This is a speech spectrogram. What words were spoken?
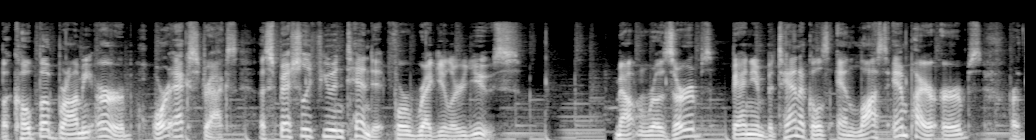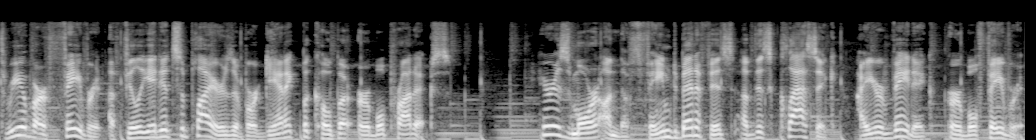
Bacopa Brahmi herb or extracts, especially if you intend it for regular use. Mountain Rose Herbs, Banyan Botanicals, and Lost Empire Herbs are three of our favorite affiliated suppliers of organic Bacopa herbal products. Here is more on the famed benefits of this classic Ayurvedic herbal favorite.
